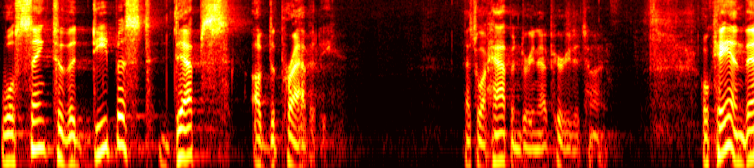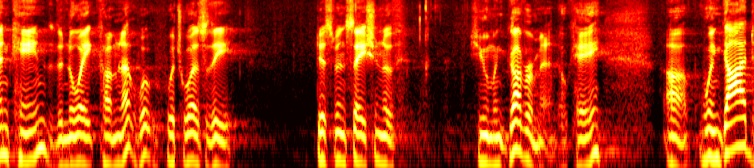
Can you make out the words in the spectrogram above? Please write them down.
will sink to the deepest depths of depravity. That's what happened during that period of time. Okay, and then came the Noahic covenant, which was the dispensation of human government. Okay, uh, when God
